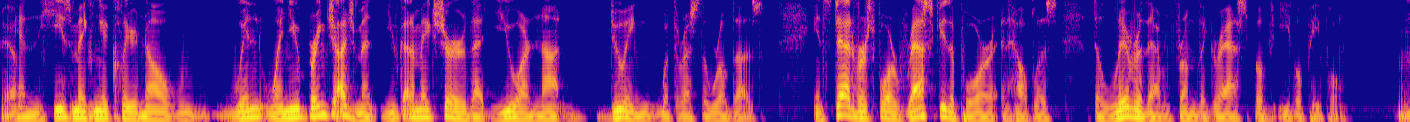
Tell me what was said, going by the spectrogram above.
Yeah. And he's making it clear no, when when you bring judgment, you've got to make sure that you are not doing what the rest of the world does. Instead, verse 4 rescue the poor and helpless, deliver them from the grasp of evil people. Hmm.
